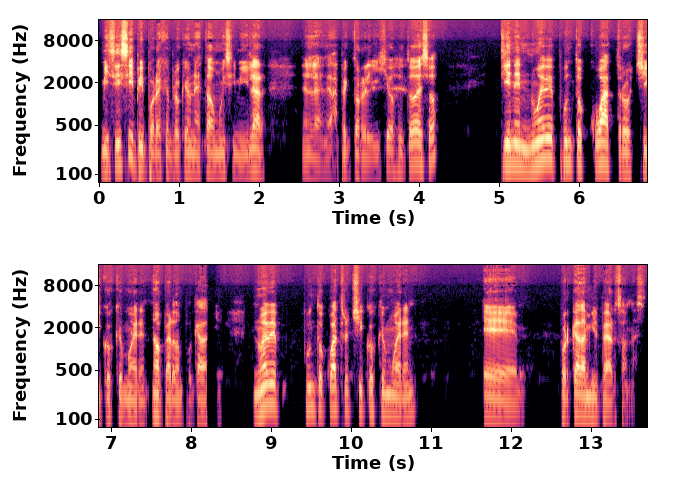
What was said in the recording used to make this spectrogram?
Mississippi, por ejemplo, que es un estado muy similar en el aspecto religioso y todo eso, tiene 9.4 chicos que mueren, no, perdón, por cada mil, 9.4 chicos que mueren eh, por cada mil personas.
